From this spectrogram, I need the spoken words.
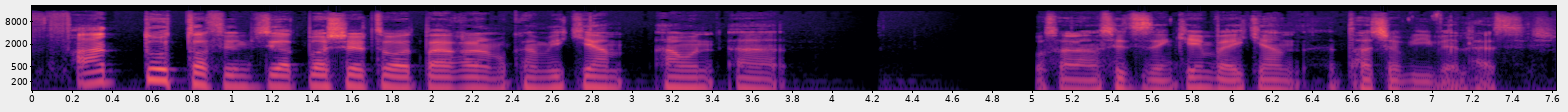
فقط دو تا فیلم زیاد باشه ارتباط برقرار می‌کنم. یکی هم همون مثلا Citizen Kane و یکی هم Touch of Evil هستش.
